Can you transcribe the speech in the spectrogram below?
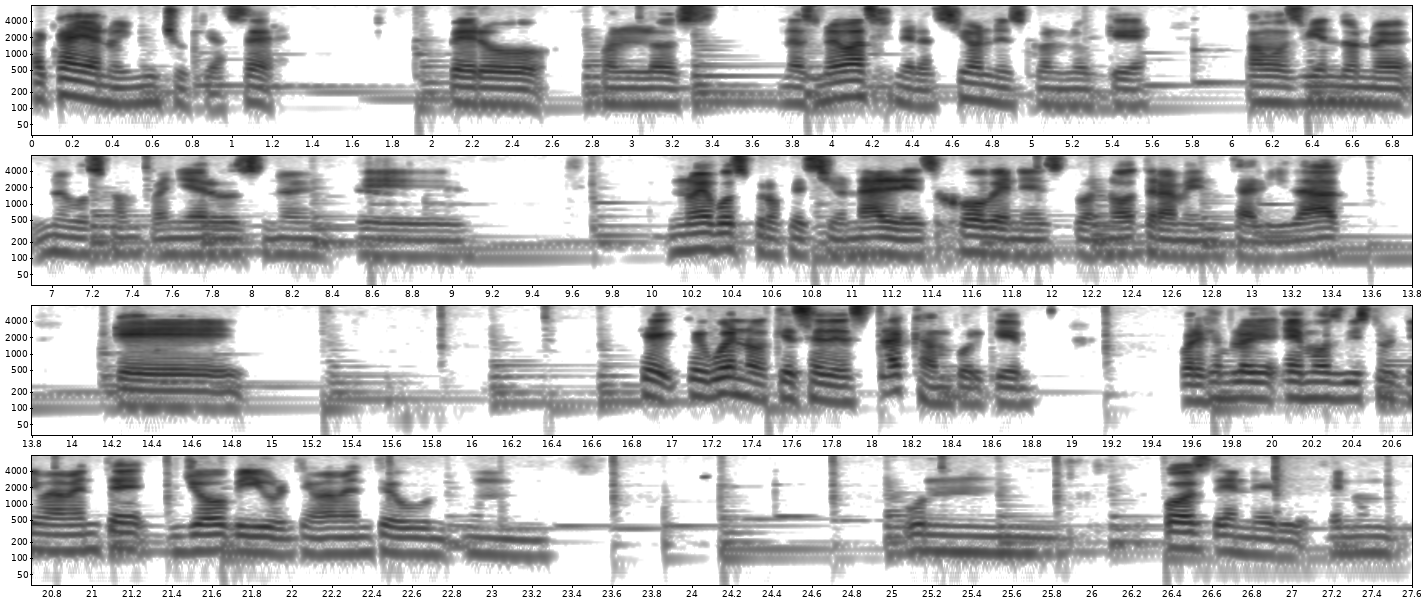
acá ya no hay mucho que hacer, pero con los, las nuevas generaciones, con lo que vamos viendo nuevos compañeros, eh, nuevos profesionales jóvenes con otra mentalidad que que, bueno, que se destacan porque, por ejemplo, hemos visto últimamente, yo vi últimamente un, un, post en el, en un,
